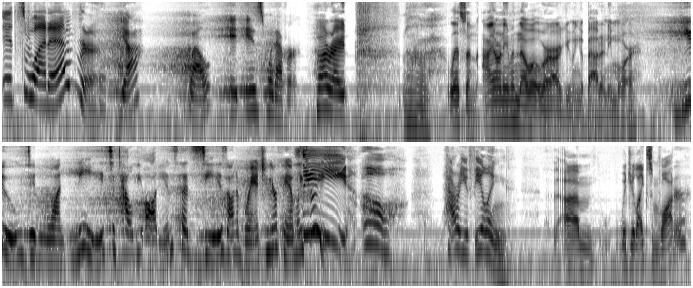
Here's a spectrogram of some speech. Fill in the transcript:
it's whatever. Yeah? Well, it is whatever. All right. Listen, I don't even know what we're arguing about anymore. You didn't want me to tell the audience that Zee is on a branch in your family tree. Zee! Oh, how are you feeling? Um, would you like some water?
